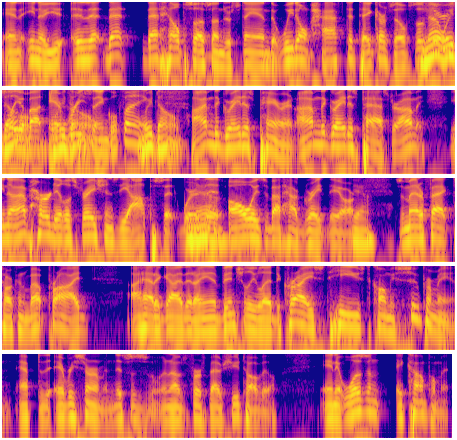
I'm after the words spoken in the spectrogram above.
And you know, you and that, that that helps us understand that we don't have to take ourselves so No, seriously about every single thing. We don't. I'm the greatest parent. I'm the greatest pastor. I'm you know, I've heard illustrations the opposite where Yeah. they're always about how great they are. Yeah. As a matter of fact, talking about pride, I had a guy that I eventually led to Christ. He used to call me Superman after the, every sermon. This was when I was First Baptist Utahville, and it wasn't a compliment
